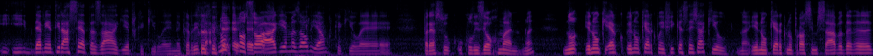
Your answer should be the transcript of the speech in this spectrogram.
e, e, devem atirar setas à águia, porque aquilo é inacreditável. não, não, só à águia, mas ao leão, porque aquilo é. parece o, o Coliseu Romano, não é? Não, eu, não quero, eu não quero que o Benfica seja aquilo. Não é? Eu não quero que no próximo sábado uh,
